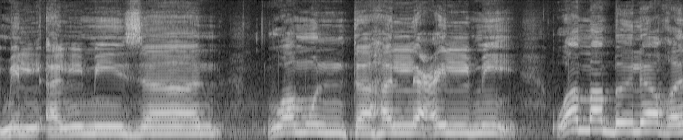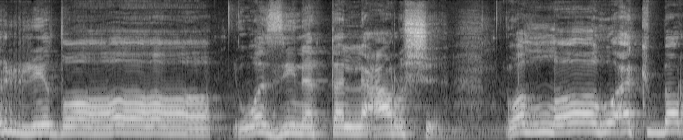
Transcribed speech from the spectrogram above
ملء الميزان ومنتهى العلم ومبلغ الرضا وزنة العرش والله أكبر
